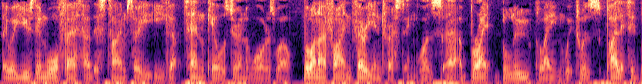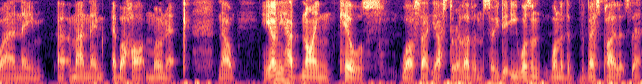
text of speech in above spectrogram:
they were used in warfare at this time, so he, he got ten kills during the war as well. The one I find very interesting was uh, a bright blue plane, which was piloted by a name uh, a man named Eberhard Mohnicke. Now he only had nine kills whilst at Jasta 11, so he did, he wasn't one of the, the best pilots there.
